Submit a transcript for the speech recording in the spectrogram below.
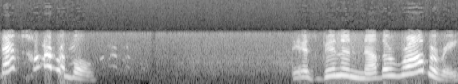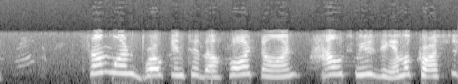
that's horrible. There's been another robbery. Someone broke into the Hadwen House Museum across the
